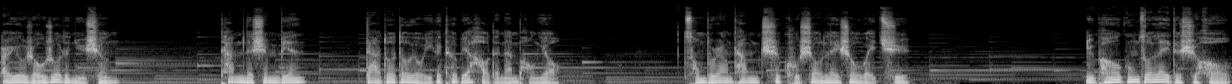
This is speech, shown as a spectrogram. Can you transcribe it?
而又柔弱的女生，她们的身边大多都有一个特别好的男朋友，从不让他们吃苦受累受委屈。女朋友工作累的时候，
